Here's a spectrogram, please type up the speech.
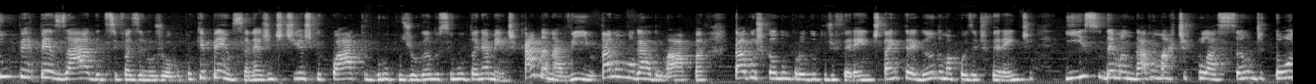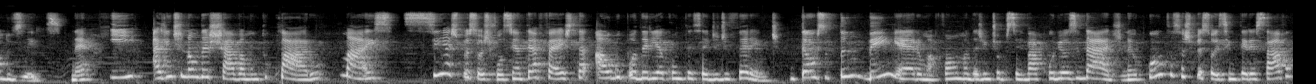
super pesada de se fazer no jogo, porque pensa, né? A gente tinha acho que quatro grupos jogando simultaneamente. Cada navio tá num lugar do mapa, tá buscando um produto diferente, tá entregando uma coisa diferente, e isso demandava uma articulação de todos eles, né? E a gente não deixava muito claro, mas se as pessoas fossem até a festa, algo poderia acontecer de diferente. Então, isso também era uma forma da gente observar a curiosidade, né? O quanto essas pessoas se interessavam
